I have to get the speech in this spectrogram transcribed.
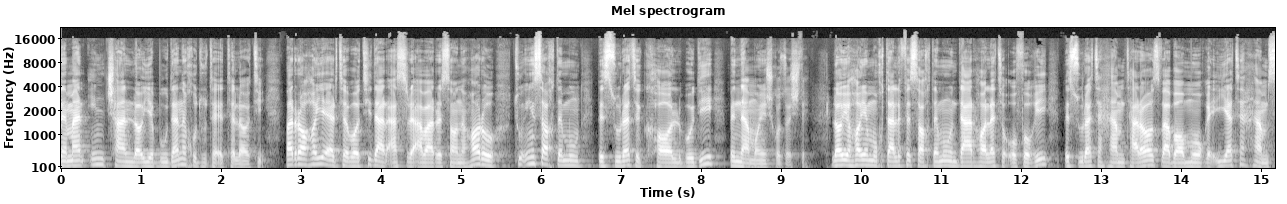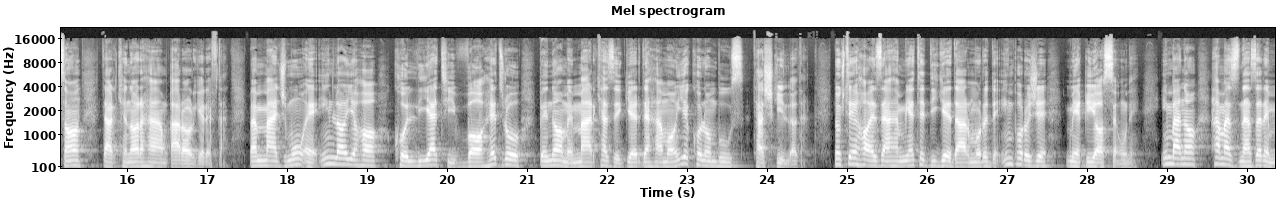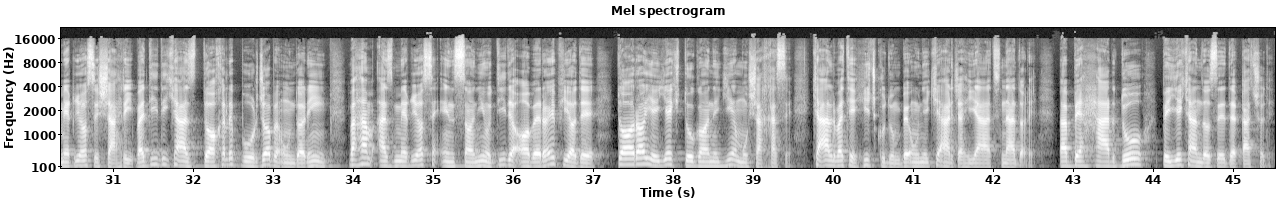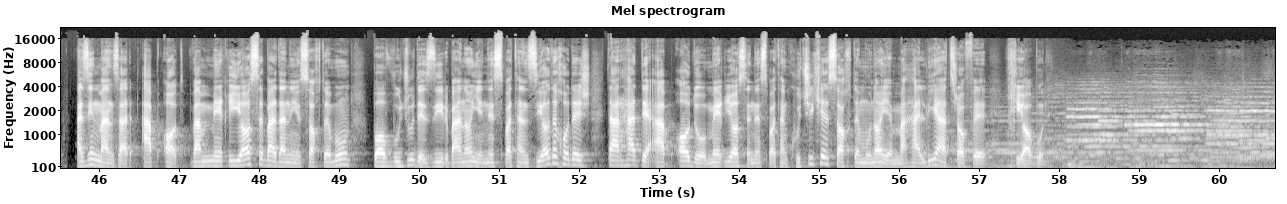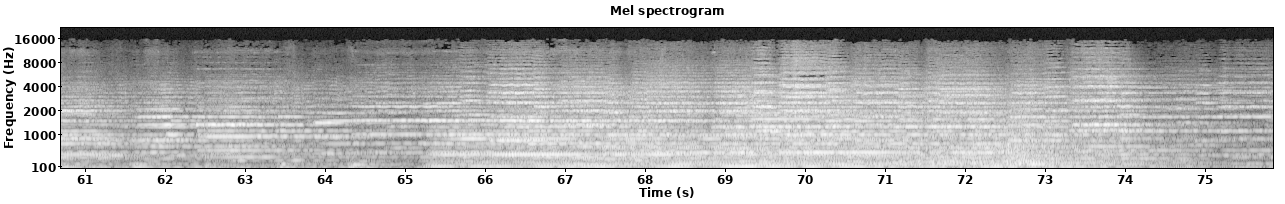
من این چند لایه بودن خطوط اطلاعاتی و راه های ارتباطی در عصر ابررسانه ها رو تو این ساختمون به صورت کالبدی به نمایش گذاشته. لایه های مختلف ساختمون در حالت افقی به صورت همتراز و با موقعیت همسان در کنار هم قرار گرفتن و مجموع این لایه ها کلیتی واحد رو به نام مرکز گرد همایی کلمبوس تشکیل دادن. نکته حائز اهمیت دیگه در مورد این پروژه مقیاس اونه. این بنا هم از نظر مقیاس شهری و دیدی که از داخل برجا به اون داریم و هم از مقیاس انسانی و دید آبرای پیاده دارای یک دوگانگی مشخصه که البته هیچ کدوم به اون یکی ارجحیت نداره و به هر دو به یک اندازه دقت شده. از این منظر ابعاد و مقیاس بدنه ساختمون با وجود زیربنای نسبتا زیاد خودش در حد ابعاد و مقیاس نسبتا کوچیک ساختمونای محلی اطراف خیابونه.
